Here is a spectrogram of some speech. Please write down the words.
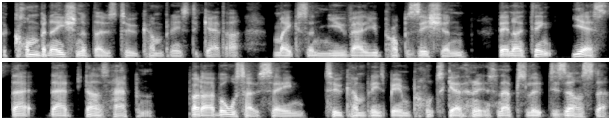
the combination of those two companies together makes a new value proposition. Then I think yes, that that does happen. But I've also seen two companies being brought together and it's an absolute disaster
